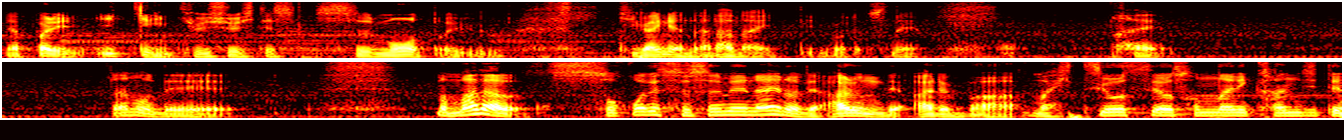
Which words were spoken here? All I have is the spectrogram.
やっぱり一気に吸収して進もうという気概にはならないっていうことですね。はい。なので、まあ、まだそこで進めないのであるんであれば、まあ、必要性をそんなに感じて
